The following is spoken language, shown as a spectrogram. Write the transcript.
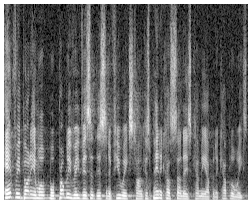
everybody, and we'll, we'll probably revisit this in a few weeks' time because Pentecost Sunday is coming up in a couple of weeks.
